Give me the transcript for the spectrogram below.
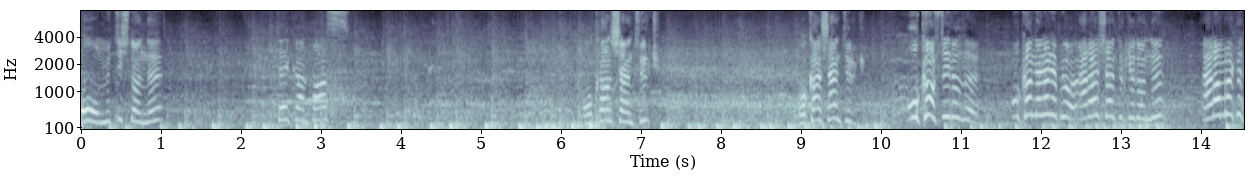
o müthiş döndü. Tekrar pas. Okan Şentürk. Okan Şentürk. Okan sıyrıldı. Okan neler yapıyor? Erhan Şentürk'e döndü. Erhan bıraktı.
